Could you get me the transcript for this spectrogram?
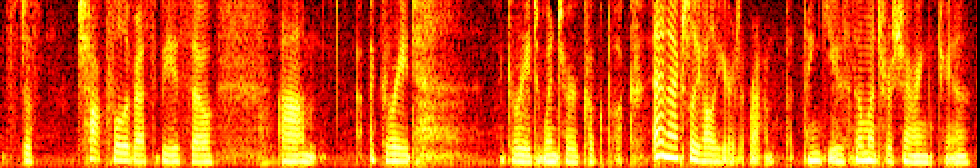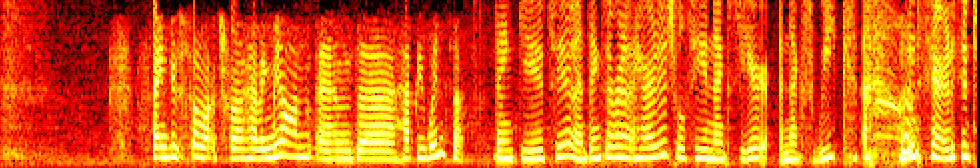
it's just chock full of recipes. So um, a great a great winter cookbook. And actually all years around. But thank you so much for sharing, Trine. Thank you so much for having me on, and uh, happy winter. Thank you too, and thanks everyone at Heritage. We'll see you next year, uh, next week on Heritage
